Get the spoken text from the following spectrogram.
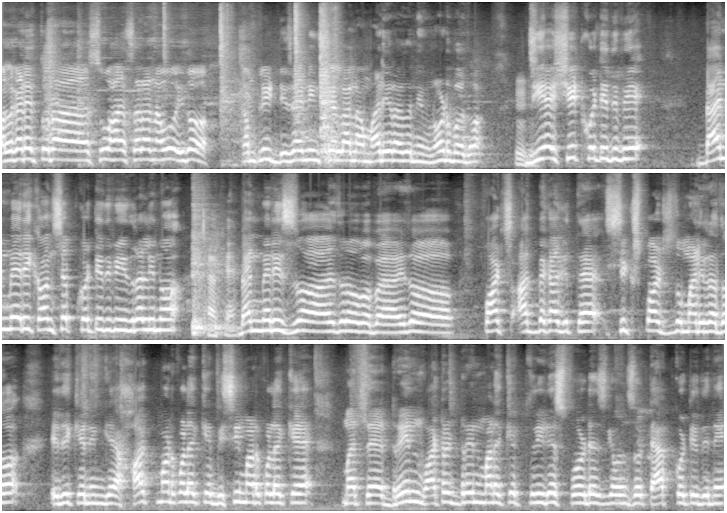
ಒಳಗಡೆ ತುರ ಸುಹಾಸರ ನಾವು ಇದು ಕಂಪ್ಲೀಟ್ ಡಿಸೈನಿಂಗ್ಸ್ ಎಲ್ಲ ನಾವು ಮಾಡಿರೋದು ನೀವು ನೋಡ್ಬೋದು. ಜಿ ಐ ಶೀಟ್ ಕೊಟ್ಟಿದ್ದೀವಿ ಬ್ಯಾನ್ ಮೇರಿ ಕಾನ್ಸೆಪ್ಟ್ ಕೊಟ್ಟಿದ್ದೀವಿ ಇದರಲ್ಲಿನೂ. ಓಕೆ ಬ್ಯಾನ್ ಮೇರೀಸ್ ಇದು ಇದು ಪಾಟ್ಸ್ ಆಗಬೇಕಾಗುತ್ತೆ. ಸಿಕ್ಸ್ ಪಾಟ್ಸ್ದು ಮಾಡಿರೋದು. ಇದಕ್ಕೆ ನಿಮಗೆ ಹಾಟ್ ಮಾಡ್ಕೊಳ್ಳೋಕ್ಕೆ ಬಿಸಿ ಮಾಡ್ಕೊಳ್ಳೋಕ್ಕೆ ಮತ್ತು ಡ್ರೈನ್ ವಾಟರ್ ಡ್ರೈನ್ ಮಾಡೋಕ್ಕೆ ತ್ರೀ ಡೇಸ್ ಫೋರ್ ಡೇಸ್ಗೆ ಒಂದು ಟ್ಯಾಪ್ ಕೊಟ್ಟಿದ್ದೀನಿ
